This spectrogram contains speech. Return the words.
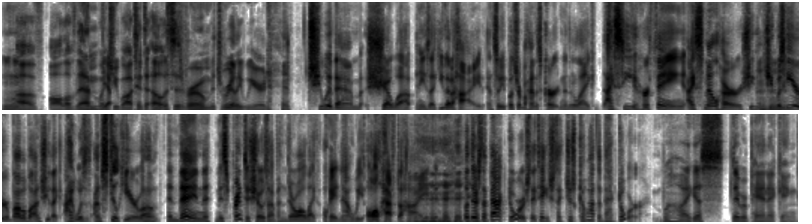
mm-hmm. of all of them when Yep. she walks into Elvis's room? It's really weird. two of them show up and he's like you gotta hide and so he puts her behind this curtain and they're like i see her thing i smell her she she was mm-hmm. here blah blah blah and she's like i was i'm still here well and then miss prentice shows up and they're all like okay now we all have to hide but there's a back door which they take she's like just go out the back door Well, I guess they were panicking.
